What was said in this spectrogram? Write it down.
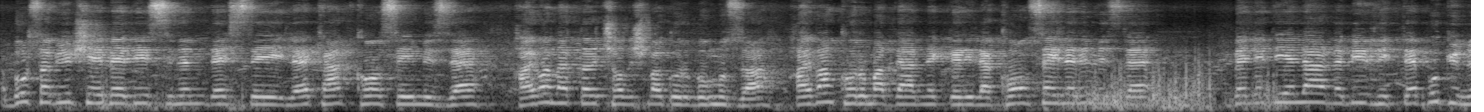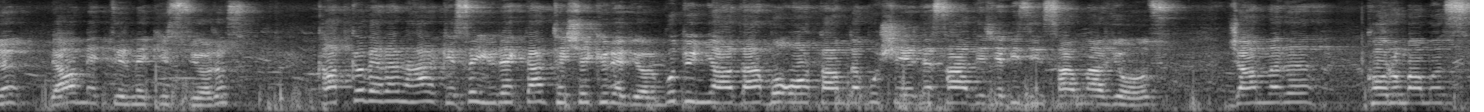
Bursa Büyükşehir Belediyesi'nin desteğiyle, kent konseyimizle, hayvan hakları çalışma grubumuzla, hayvan koruma dernekleriyle, konseylerimizle, belediyelerle birlikte bugünü devam ettirmek istiyoruz. Katkı veren herkese yürekten teşekkür ediyorum. Bu dünyada, bu ortamda, bu şehirde sadece biz insanlar yoğuz. Canları korumamız,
